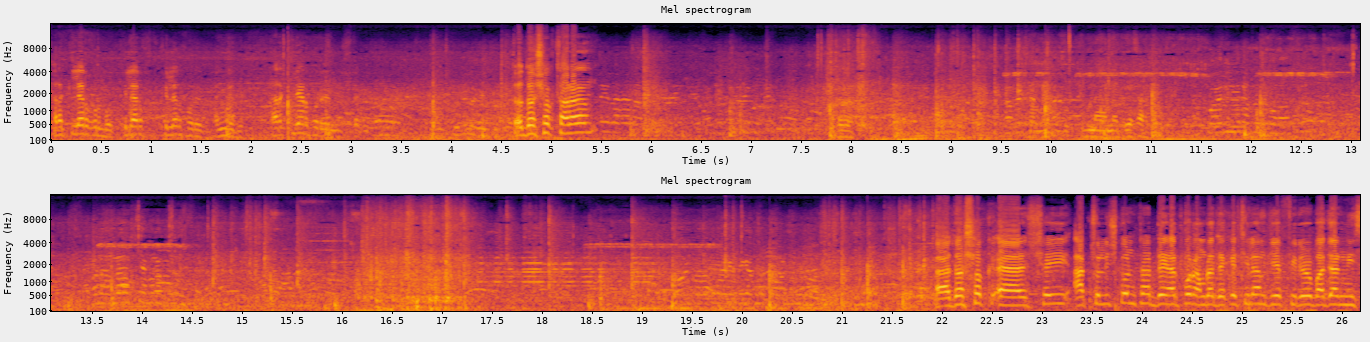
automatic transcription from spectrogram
তারা ক্লিয়ার করব ক্লিয়ার ক্লিয়ার করে তারা ক্লিয়ার করে। তো দর্শক তারা না না দেখা দর্শক সেই আটচল্লিশ ঘণ্টা দেওয়ার পর আমরা দেখেছিলাম যে ফিরের বাজার নিচ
